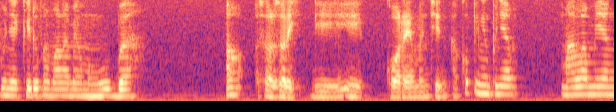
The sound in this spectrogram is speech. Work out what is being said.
punya kehidupan malam yang mengubah. Oh sorry sorry di Korea Mencin aku pingin punya malam yang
